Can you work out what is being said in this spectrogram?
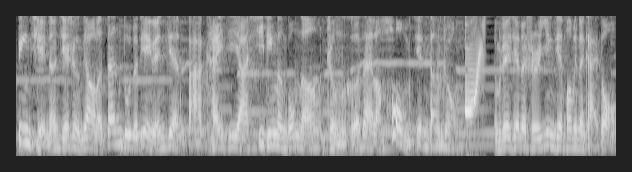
并且呢，节省掉了单独的电源键，把开机啊、熄屏等功能整合在了 Home 键当中。那么这些呢是硬件方面的改动，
